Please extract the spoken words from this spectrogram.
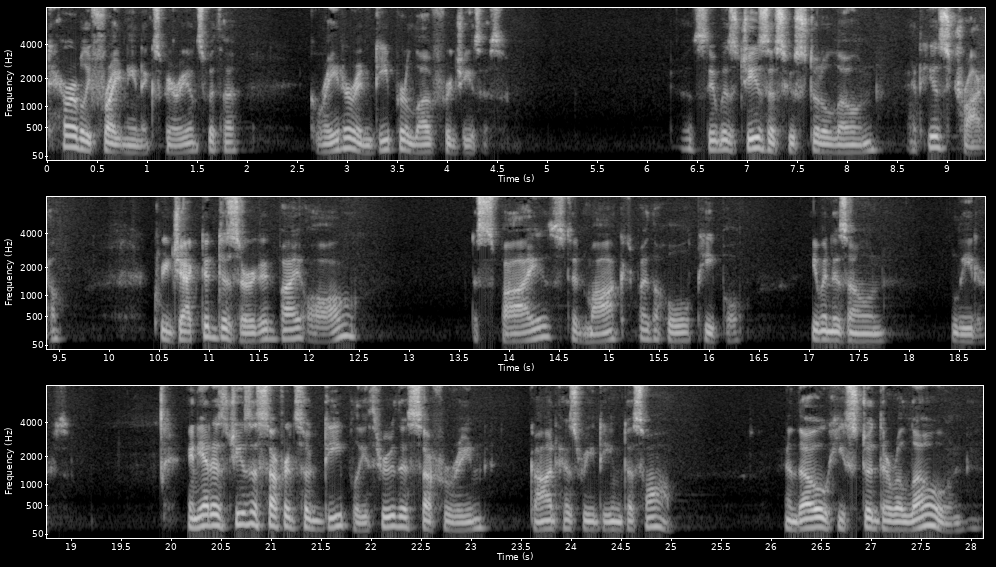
terribly frightening experience, with a greater and deeper love for Jesus. It was Jesus who stood alone at his trial, rejected, deserted by all, despised and mocked by the whole people, even his own leaders. And yet, as Jesus suffered so deeply through this suffering, God has redeemed us all. And though he stood there alone,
